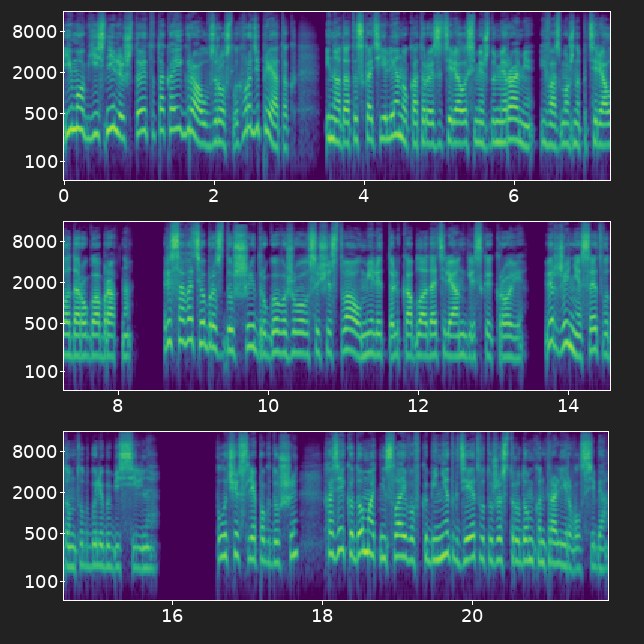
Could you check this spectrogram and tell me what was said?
Ему объяснили, что это такая игра у взрослых, вроде пряток, и надо отыскать Елену, которая затерялась между мирами и, возможно, потеряла дорогу обратно. Рисовать образ души другого живого существа умели только обладатели ангельской крови. Вирджиния с Эдвудом тут были бы бессильны. Получив слепок души, хозяйка дома отнесла его в кабинет, где Эдвуд уже с трудом контролировал себя.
